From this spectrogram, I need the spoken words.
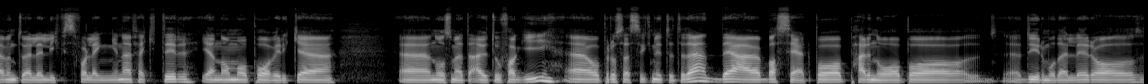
eventuelle livsforlengende effekter gjennom å påvirke eh, noe som heter autofagi, eh, og prosesser knyttet til det, det er basert på per nå på dyremodeller og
